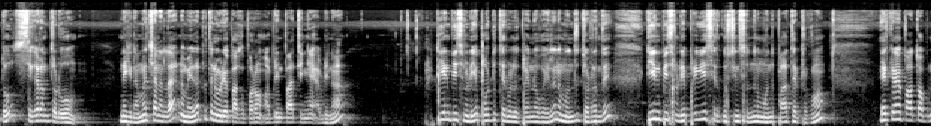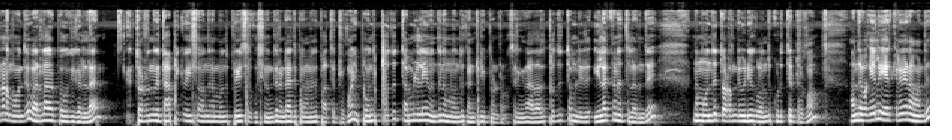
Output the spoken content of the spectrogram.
டு சிகரம் தொடுவோம் இன்றைக்கி நம்ம சேனலில் நம்ம எதை பற்றின வீடியோ பார்க்க போகிறோம் அப்படின்னு பார்த்தீங்க அப்படின்னா டிஎன்பிசினுடைய போட்டித் தேர்வுகளுக்கு பயண வகையில் நம்ம வந்து தொடர்ந்து டிஎன்பிசினுடைய ப்ரீவியஸ் இயர் கொஸ்டின்ஸ் வந்து நம்ம வந்து பார்த்துட்ருக்கோம் ஏற்கனவே பார்த்தோம் அப்படின்னா நம்ம வந்து வரலாறு பகுதிகளில் தொடர்ந்து டாபிக் வைஸாக வந்து நம்ம வந்து ப்ரீவியஸ் இயர் கொஸ்டின் வந்து ரெண்டாயிரத்தி பதினொன்று வந்து பார்த்துட்ருக்கோம் இப்போ வந்து பொது தமிழ்லேயும் வந்து நம்ம வந்து கண்டினியூ பண்ணுறோம் சரிங்களா? அதாவது பொது தமிழ் இலக்கணத்துலேருந்து இலக்கணத்திலேருந்து நம்ம வந்து தொடர்ந்து வீடியோக்கள் வந்து கொடுத்துட்ருக்கோம் அந்த வகையில் ஏற்கனவே நான் வந்து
